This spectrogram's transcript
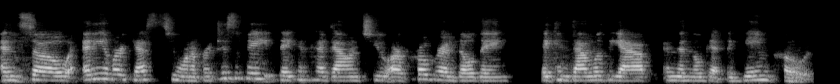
and so, any of our guests who want to participate, they can head down to our program building. They can download the app and then they'll get the game code.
